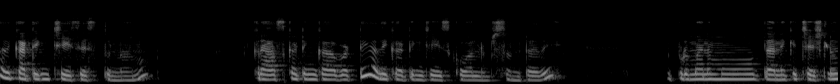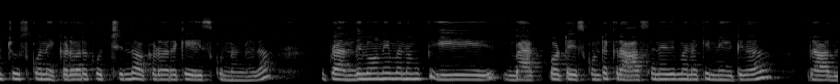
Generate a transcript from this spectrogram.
అది కటింగ్ చేసేస్తున్నాను. క్రాస్ కటింగ్ కాబట్టి అది కటింగ్ చేసుకోవాల్సి ఉంటుంది. ఇప్పుడు మనము దానికి చెస్ట్లో చూసుకొని ఎక్కడి వరకు వచ్చిందో అక్కడ వరకే వేసుకున్నాం కదా ఇప్పుడు అందులోనే మనం ఈ బ్యాక్ పార్ట్ వేసుకుంటే క్రాస్ అనేది మనకి నీట్గా రాదు.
